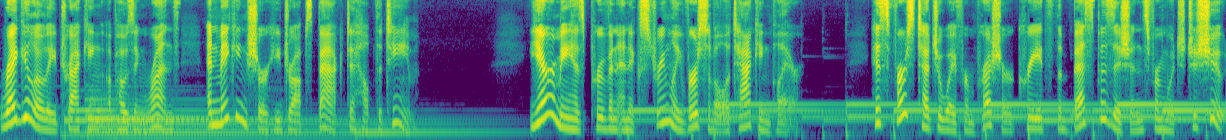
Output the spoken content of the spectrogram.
regularly tracking opposing runs and making sure he drops back to help the team. Yeremy has proven an extremely versatile attacking player. His first touch away from pressure creates the best positions from which to shoot,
